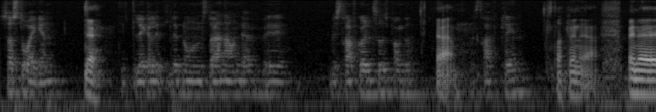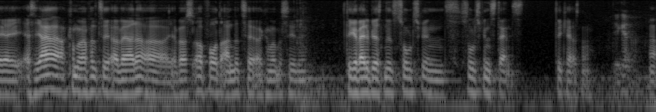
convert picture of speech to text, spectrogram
så stor igen. Ja, De lægger lidt, lidt nogle større navne der ved, ved strafgulv-tidspunktet, ja. ved strafplæne. Strafplæne, ja. Men øh, altså, jeg kommer i hvert fald til at være der, og jeg vil også opfordre andre til at komme op og se det. Det kan være, det bliver sådan lidt solskins, solskinsdans. Det kan jeg også noget. Det kan jeg.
